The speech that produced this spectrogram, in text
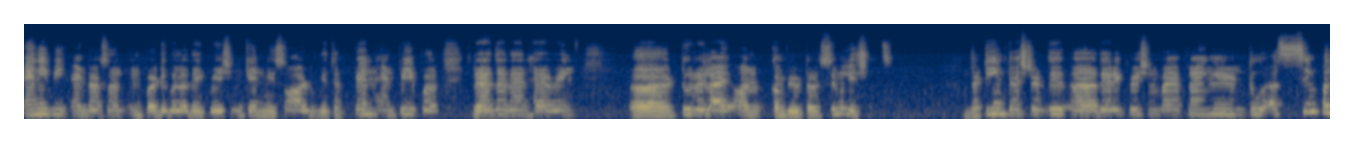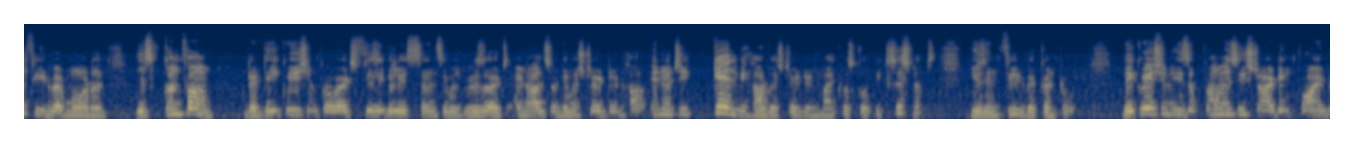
N.E.B. Anderson. In particular, the equation can be solved with a pen and paper rather than having uh, to rely on computer simulations. The team tested the, uh, their equation by applying it into a simple feedback model. This confirmed that the equation provides physically sensible results and also demonstrated how energy can be harvested in microscopic systems using feedback control. The equation is a promising starting point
